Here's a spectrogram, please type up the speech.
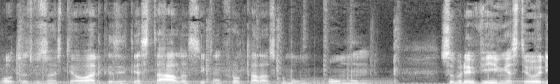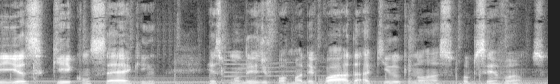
outras visões teóricas e testá-las e confrontá-las com, com o mundo. Sobrevivem as teorias que conseguem responder de forma adequada aquilo que nós observamos.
